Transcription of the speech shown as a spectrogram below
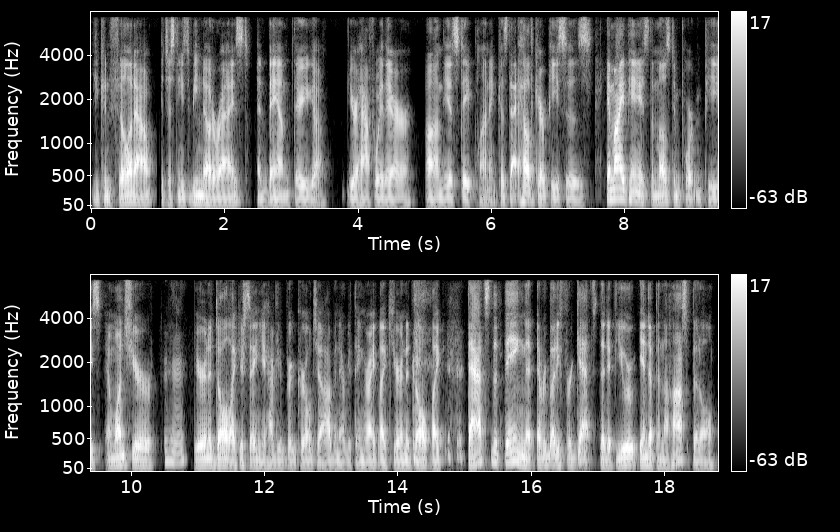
You can fill it out. It just needs to be notarized, and bam, there you go. You're halfway there on the estate planning because that healthcare piece is, in my opinion, it's the most important piece. And once you're mm-hmm. you're an adult, like you're saying, you have your big girl job and everything, right? Like you're an adult, like that's the thing that everybody forgets that if you end up in the hospital,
